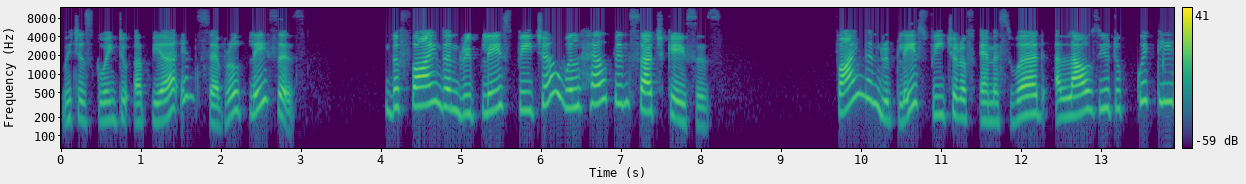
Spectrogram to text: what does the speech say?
which is going to appear in several places. The Find and Replace feature will help in such cases. Find and Replace feature of MS Word allows you to quickly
